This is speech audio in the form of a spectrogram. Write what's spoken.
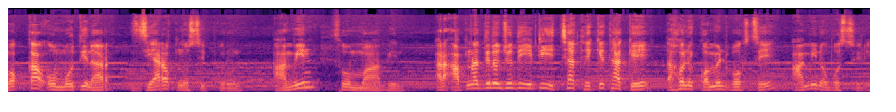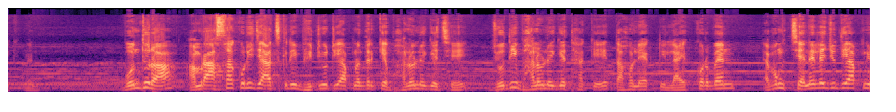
মক্কা ও মদিনার জিয়ারত নসিব করুন। আমিন, সোম্মা আমিন। আর আপনাদেরও যদি এটি ইচ্ছা থেকে থাকে, তাহলে কমেন্ট বক্সে আমিন অবশ্যই লিখবেন। বন্ধুরা, আমরা আশা করি যে আজকের এই ভিডিওটি আপনাদেরকে ভালো লেগেছে। যদি ভালো লেগে থাকে, তাহলে একটি লাইক করবেন এবং চ্যানেলে যদি আপনি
